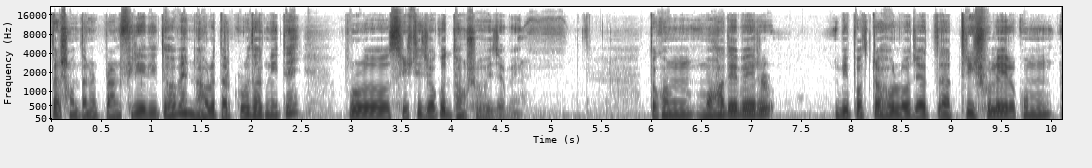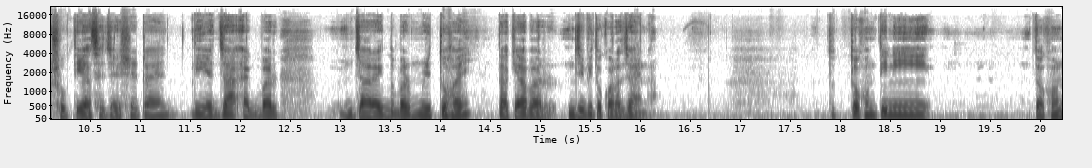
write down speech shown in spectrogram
তার সন্তানের প্রাণ ফিরিয়ে দিতে হবে, না হলে তার ক্রোধাগ্নিতে পুরো সৃষ্টি জগৎ ধ্বংস হয়ে যাবে। তখন মহাদেবের বিপদটা হলো যে, তার ত্রিশূলে এরকম শক্তি আছে যে, সেটা দিয়ে যা একবার, যার একবার মৃত্যু হয়, তাকে আবার জীবিত করা যায় না। তো তখন তিনি তখন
